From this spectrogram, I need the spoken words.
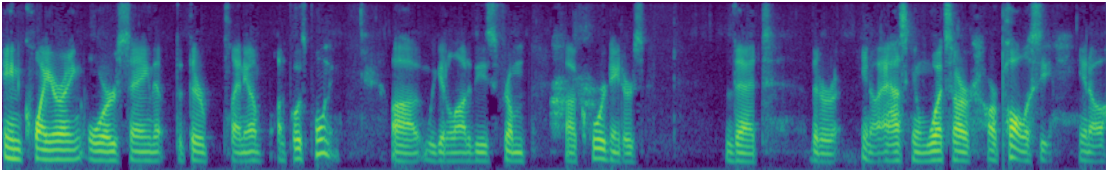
inquiring or saying that, that they're planning on, on postponing. Uh, we get a lot of these from uh, coordinators that that are you know asking what's our, our policy you know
